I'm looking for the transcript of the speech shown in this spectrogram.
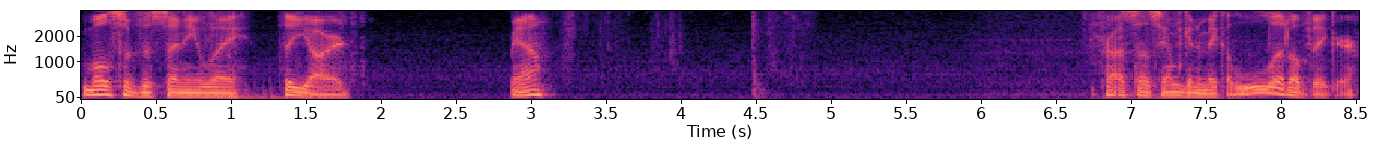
most of this anyway, the yard. Yeah? Processing I'm going to make a little bigger.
